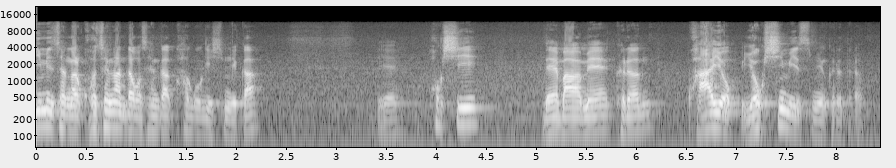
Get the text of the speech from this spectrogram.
이민생활 고생한다고 생각하고 계십니까? 예, 혹시 내 마음에 그런 과욕, 욕심이 있으면 그러더라고요.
